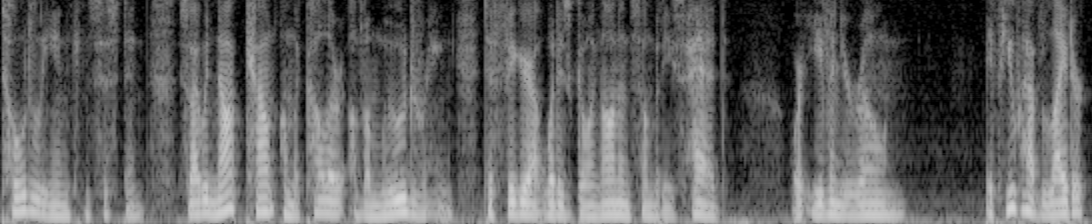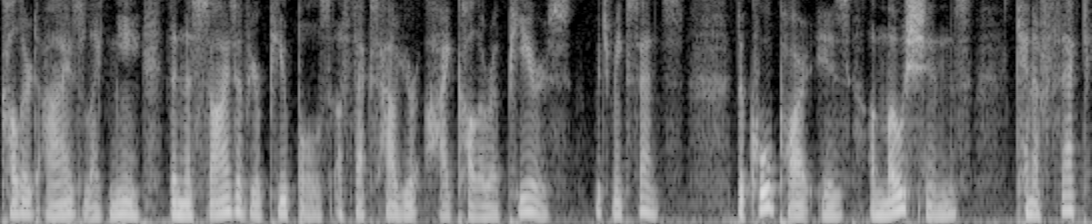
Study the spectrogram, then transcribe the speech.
totally inconsistent. So I would not count on the color of a mood ring to figure out what is going on in somebody's head, or even your own. If you have lighter colored eyes like me, then the size of your pupils affects how your eye color appears, which makes sense. The cool part is emotions can affect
